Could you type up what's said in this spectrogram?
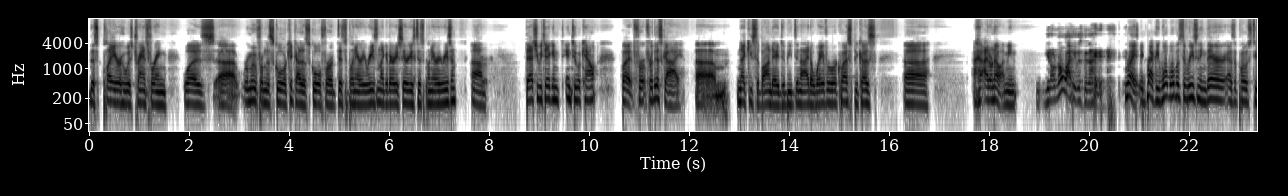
this player who was transferring was uh, removed from the school or kicked out of the school for a disciplinary reason, like a very serious disciplinary reason. Um, That should be taken into account. But for for this guy, um, Nike Sibande, to be denied a waiver request because uh, I, I don't know. I mean, You don't know why he was denied it. Right, exactly. What what was the reasoning there as opposed to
